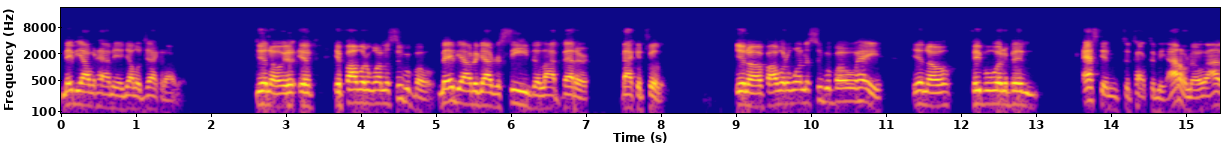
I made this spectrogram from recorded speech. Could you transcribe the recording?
maybe I would have me a yellow jacket already. You know, if if I would have won the Super Bowl, maybe I would have got received a lot better back in Philly. You know, if I would have won the Super Bowl, hey, you know, people would have been asking to talk to me. I don't know. I,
